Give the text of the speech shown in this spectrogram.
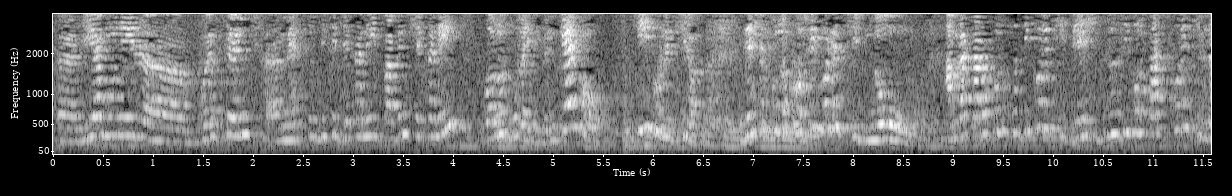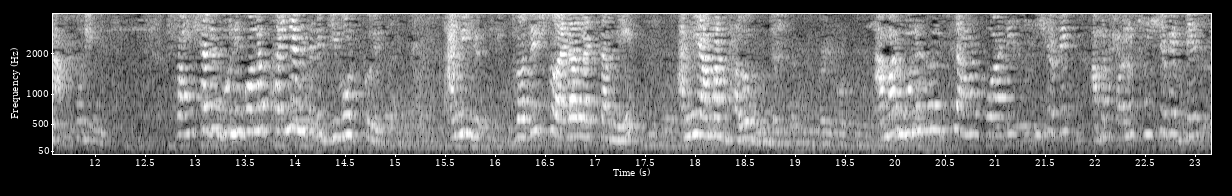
আহ, রিয়া মনির বয়ফ্রেন্ড ম্যাক্সুবিকে যেখানেই পাবেন সেখানেই গণধোলাই দিবেন। কেন? কি করেছি আমরা? দেশের কোনো ক্ষতি করেছি? নো আমরা কারও কোনো ক্ষতি করেছি, দেশ বিরোধী কোনো কাজ করেছি? না, করিনি। সংসারে বনি বলা হয়নি আমি তাকে ডিভোর্স করেছি। আমি যথেষ্ট অ্যাডাল একটা মেয়ে, আমি আমার ভালো বুঝি। আমার মনে হয়েছে আমার কোয়ার্টিস্ট হিসেবে, আমার কলিগ হিসেবে বেস্ট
